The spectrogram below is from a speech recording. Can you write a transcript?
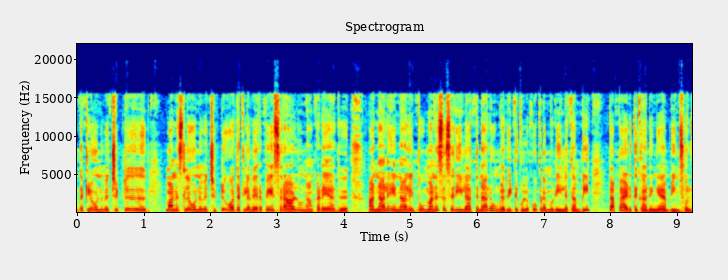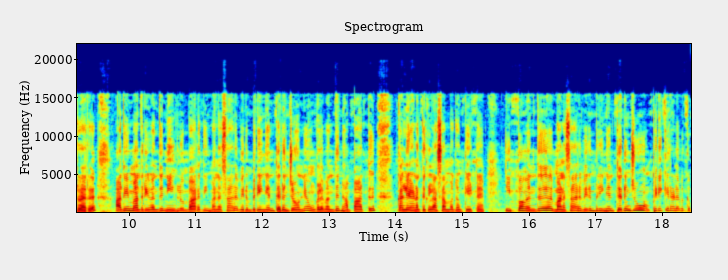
உதட்டில் ஒன்று வச்சுக்கிட்டு மனசில் ஒன்று வச்சுக்கிட்டு உதட்டில் வேறு பேசுகிற ஆளும் நான் கிடையாது. அதனால் என்னால் இப்போ மனசு சரி இல்லாதனால உங்களை வீட்டுக்குள்ளே கூப்பிட முடியல தம்பி. தப்பாக எடுத்துக்காதீங்க அப்படின்னு சொல்கிறாரு அதே மாதிரி வந்து நீங்களும் பாரதி மனசார விரும்புகிறீங்கன்னு தெரிஞ்ச உடனே உங்களை வந்து நான் பார்த்து கல்யாணத்துக்கெல்லாம் சம்மதம் கேட்டேன். இப்போ வந்து மனசார விரும்புகிறீங்கன்னு தெரிஞ்சும் பிரிக்கிற அளவுக்கு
